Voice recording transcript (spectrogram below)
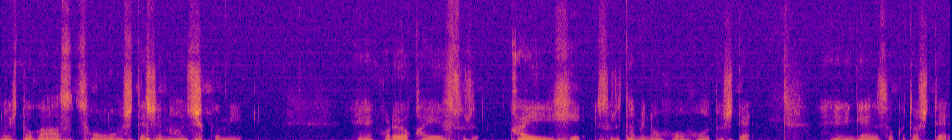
の人が損をしてしまう仕組み、えー、これを回避する回避するための方法として、えー、原則として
